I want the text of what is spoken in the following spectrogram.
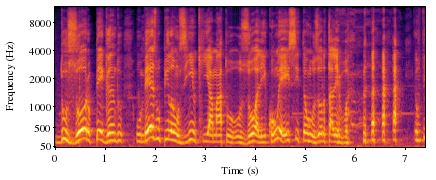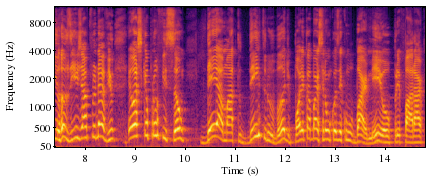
do Zoro pegando o mesmo pilãozinho que Yamato usou ali com o Ace. Então o Zoro tá levando o pilãozinho já pro navio. Eu acho que a profissão de Yamato dentro do bando pode acabar sendo uma coisa como barman ou preparar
